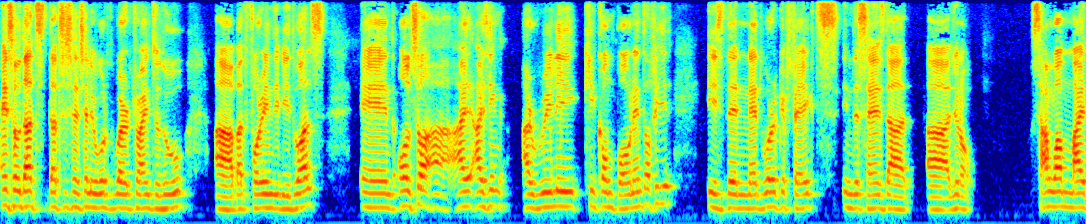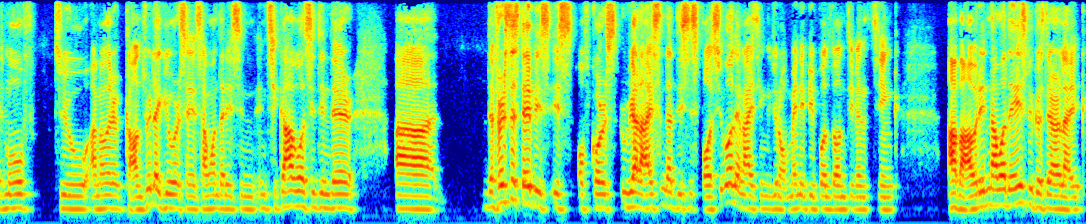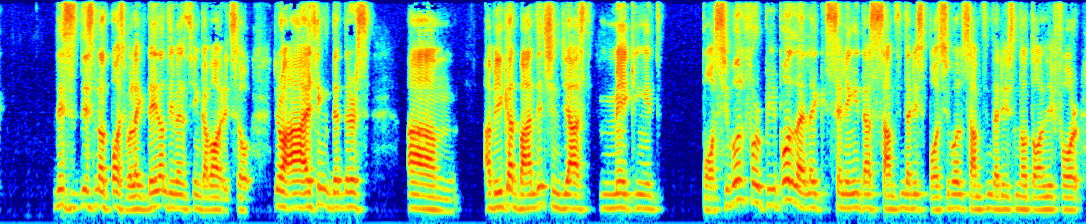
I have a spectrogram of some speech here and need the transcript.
And so that's that's essentially what we're trying to do, uh, but for individuals. And also, uh, I I think a really key component of it is the network effects in the sense that uh, you know someone might move to another country, like you were saying, someone that is in, in Chicago sitting there. Uh, the first step is is of course realizing that this is possible. And i think you know many people don't even think about it nowadays because they are like this is this is not possible. Like they don't even think about it. So you know i think that there's um a big advantage in just making it possible for people, like, like selling it as something that is possible, something that is not only for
